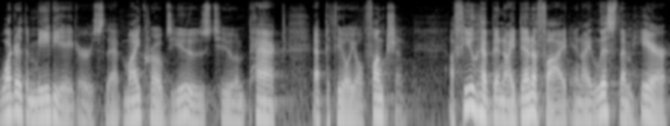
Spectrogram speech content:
what are the mediators that microbes use to impact epithelial function. A few have been identified, and I list them here.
